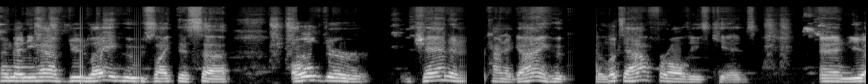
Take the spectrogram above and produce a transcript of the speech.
and then you have Dulé, who's like this uh, older janitor kind of guy who looks out for all these kids, and you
